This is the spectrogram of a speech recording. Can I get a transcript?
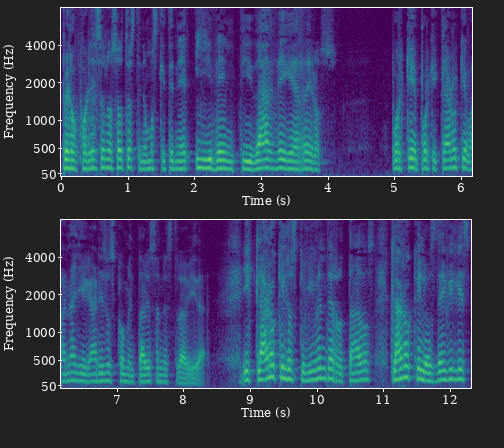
Pero por eso nosotros tenemos que tener identidad de guerreros. ¿Por qué? Porque claro que van a llegar esos comentarios a nuestra vida. Y claro que los que viven derrotados, claro que los débiles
